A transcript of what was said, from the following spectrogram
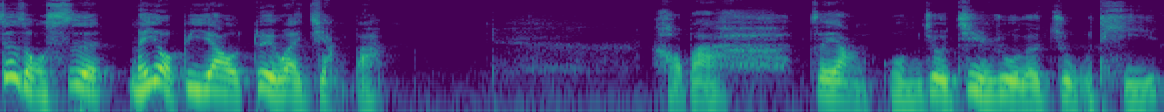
这种事没有必要对外讲吧？”好吧，这样我们就进入了主题。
